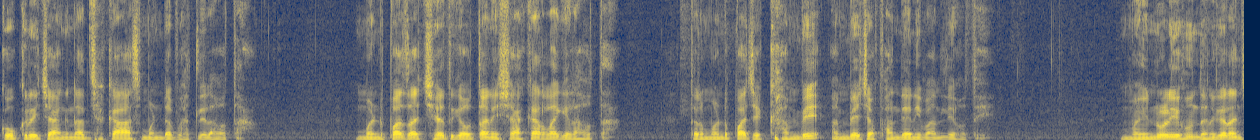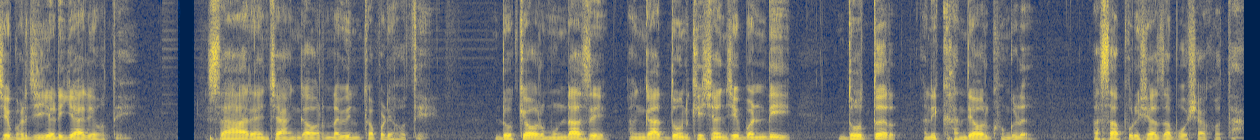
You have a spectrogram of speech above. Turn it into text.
कोकरेच्या अंगणात झकास मंडप घातलेला होता. मंडपाचा छत गवताने शाकारला गेला होता. तर मंडपाचे खांबे आंब्याच्या फांद्यांनी बांधले होते. मैनोळीहून धनगरांचे भटजी येडगे आले होते. साऱ्यांच्या अंगावर नवीन कपडे होते. डोक्यावर मुंडासे अंगात दोन खिशांची बंडी धोतर आणि खांद्यावर घोंगडं असा पुरुषाचा पोशाख होता.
